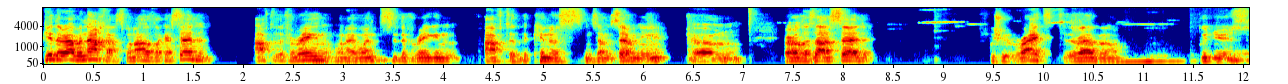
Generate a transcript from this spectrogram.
the Rabbi Nachas. When I was like I said after the Farain, when I went to the Farain after the Kinus in 770, um, Berel Lazar said we should write to the Rabbi good news.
